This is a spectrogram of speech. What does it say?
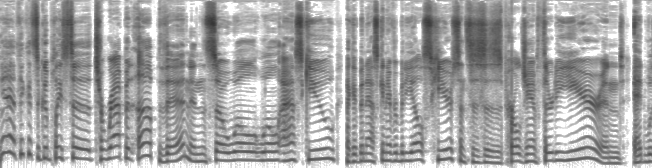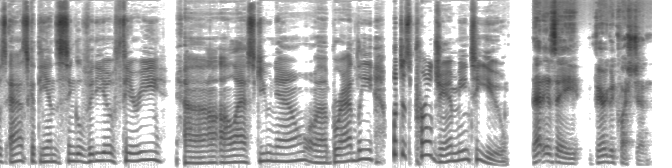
yeah, I think it's a good place to to wrap it up then. And so we'll we'll ask you, like I've been asking everybody else here, since this is Pearl Jam 30 year, and Ed was asked at the end single video theory. Uh, I'll I'll ask you now, uh, Bradley, what does Pearl Jam mean to you? That is a very good question.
